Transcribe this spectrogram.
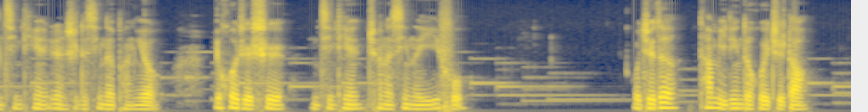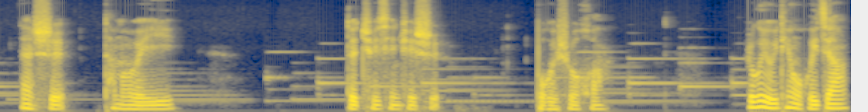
你今天认识了新的朋友，又或者是你今天穿了新的衣服。我觉得它们一定都会知道，但是它们唯一的缺陷却是不会说话。如果有一天我回家，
